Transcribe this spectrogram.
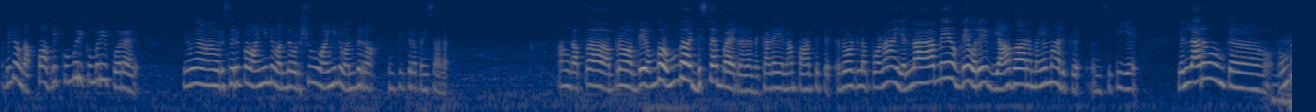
அப்படின்னு அவங்க அப்பா அப்படியே குமுறி குமுறி போகிறாரு இவங்க ஒரு செருப்பை வாங்கிட்டு வந்த ஒரு ஷூ வாங்கிட்டு வந்துடுறான் இங்கே இருக்கிற பைசாவில் அவங்க அப்பா அப்புறம் அப்படியே ரொம்ப ரொம்ப டிஸ்டர்ப் ஆகிடுறாரு அந்த கடையெல்லாம் பார்த்துட்டு. ரோட்டில் போனால் எல்லாமே அப்படியே ஒரே வியாபாரமயமாக இருக்குது அந்த சிட்டியே. எல்லாரும் ரொம்ப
